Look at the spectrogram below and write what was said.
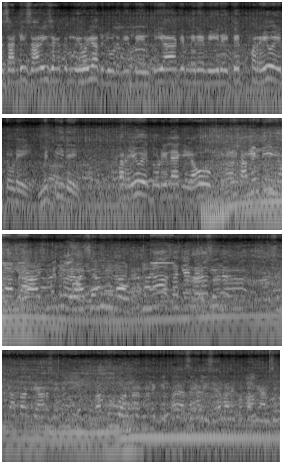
ਤੇ ਸਾਡੀ ਸਾਰੀ ਸੰਗਤ ਨੂੰ ਇਹੋ ਹੀ ਹੱਥ ਜੋੜ ਕੇ ਬੇਨਤੀ ਆ ਕਿ ਮੇਰੇ ਵੀਰ ਇੱਥੇ ਭਰੇ ਹੋਏ ਤੋੜੇ ਮਿੱਟੀ ਦੇ ਭਰੇ ਹੋਏ ਤੋੜੇ ਲੈ ਕੇ ਆਓ। ਆ ਰਾਸ਼ਨ ਦੀ ਲੋੜ ਜਿੰਨਾ ਹੋ ਸਕੇ ਮੇਰਾ ਵੀਰ? ਰਾਸ਼ਨ ਬਾਬਾ ਗਿਆਨ ਸਿੰਘ ਜੀ ਵਾਧੂ ਨੇ ਕੀਤਾ ਹੋਇਆ ਸੀ ਹਲੀ ਸਾਹਿਬ ਵਾਲੇ ਬਾਬਾ ਗਿਆਨ ਸਿੰਘ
